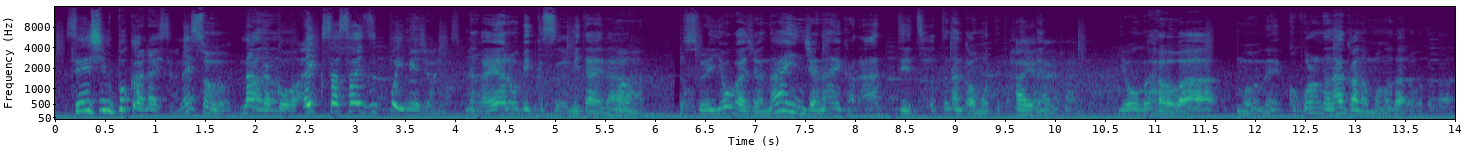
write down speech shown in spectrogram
精神っぽくはないですよね。いそう。なんかこうエクササイズっぽいイメージはありますよね。うなんかエアロビクスみたいな、はそれヨガじゃないんじゃないかなってずっとなんか思ってたんですよね、いはいはいはいヨガはもうね心の中のものだろうとか。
